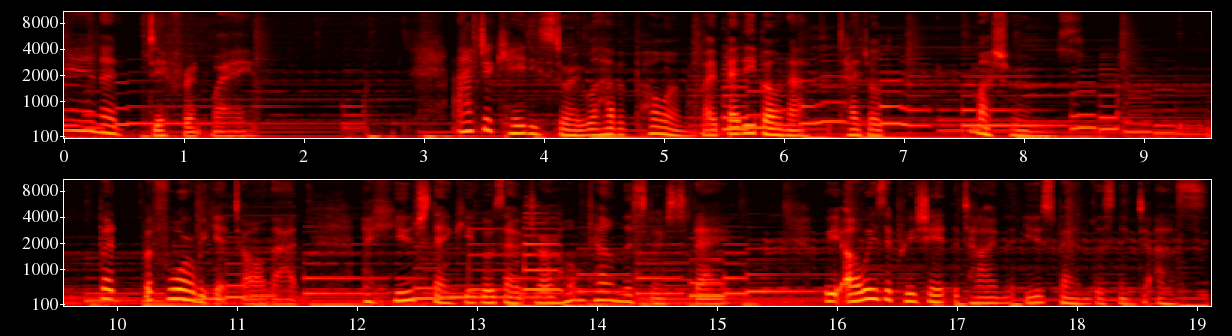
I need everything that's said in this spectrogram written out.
in a different way. After Katie's story, we'll have a poem by Betty Bonath titled Mushrooms. But before we get to all that, a huge thank you goes out to our hometown listeners today. We always appreciate the time that you spend listening to us.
